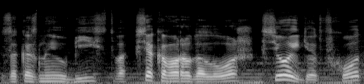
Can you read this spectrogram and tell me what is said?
заказные убийства, всякого рода ложь. Все идет в ход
